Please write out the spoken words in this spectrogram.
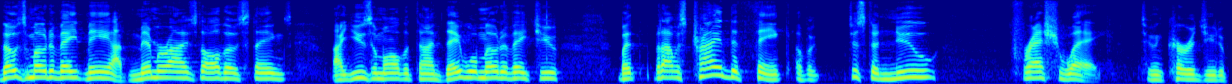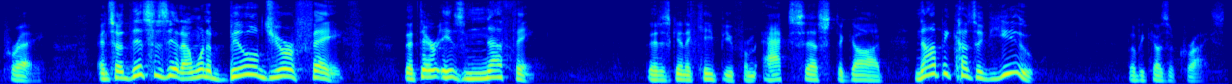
Those motivate me. I've memorized all those things. I use them all the time. They will motivate you. But, but I was trying to think of a, just a new, fresh way to encourage you to pray. And so this is it. I want to build your faith that there is nothing that is going to keep you from access to God, not because of you, but because of Christ.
